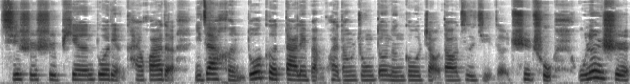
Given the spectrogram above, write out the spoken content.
其实是偏多点开花的。你在很多个大类板块当中都能够找到自己的去处，无论是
